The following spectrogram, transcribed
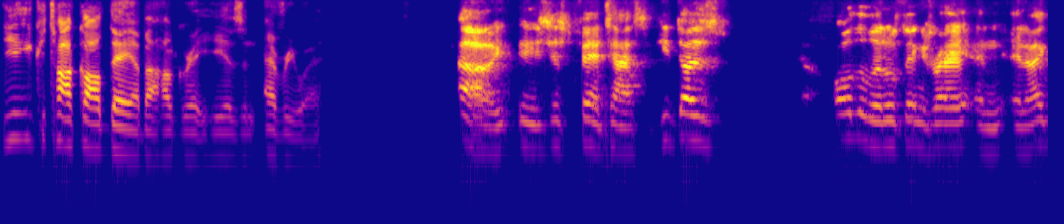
you, you could talk all day about how great he is in every way. Oh, he's just fantastic. He does all the little things right, and and I,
